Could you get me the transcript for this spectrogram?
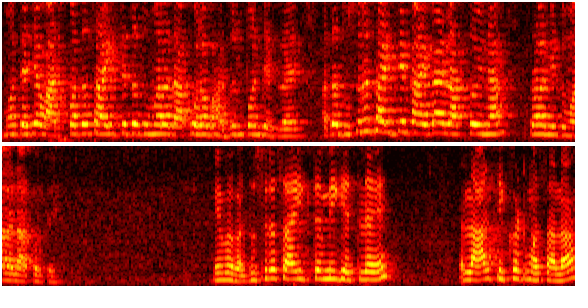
मग त्याच्या वाटपाचं साहित्य तर तुम्हाला दाखवलं भाजून पण घेतलं आहे आता दुसरं साहित्य काय काय लागतोय ना चला मी तुम्हाला दाखवते. हे बघा दुसरं साहित्य मी घेतलं आहे लाल तिखट मसाला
